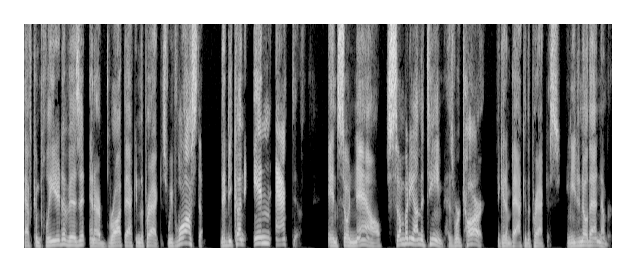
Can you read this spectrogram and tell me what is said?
have completed a visit and are brought back into the practice. We've lost them. They become inactive. And so now somebody on the team has worked hard to get them back in the practice. You need to know that number.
